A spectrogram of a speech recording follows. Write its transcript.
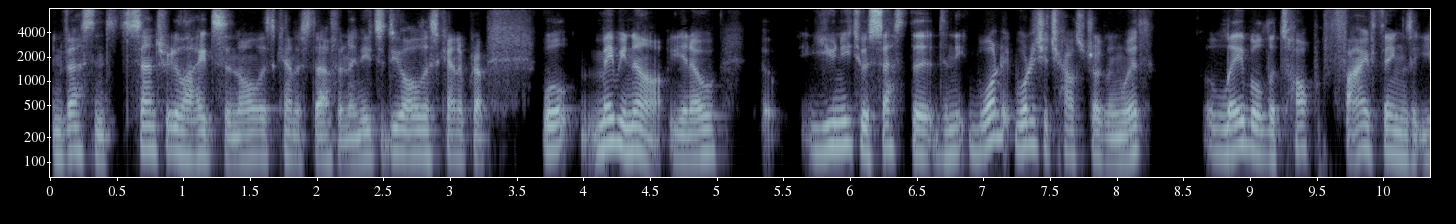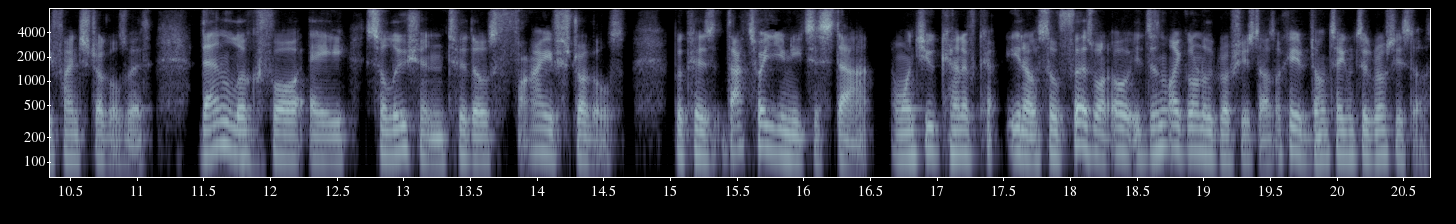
invest in sensory lights and all this kind of stuff and i need to do all this kind of crap. Well maybe not you know? You need to assess the, the what what is your child struggling with? Label the top five things that you find struggles with. Then look for a solution to those five struggles because that's where you need to start. And once you kind of you know so first one oh it doesn't like going to the grocery stores. Okay don't take them to the grocery stores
